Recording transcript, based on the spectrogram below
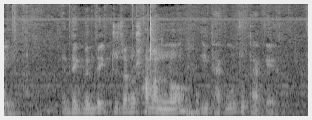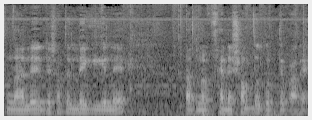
এই, দেখবেন যে একটু যেন সামান্য ই থাকে, উঁচু থাকে। নাহলে এটার সাথে লেগে গেলে আপনার ফ্যানে শব্দ করতে পারে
